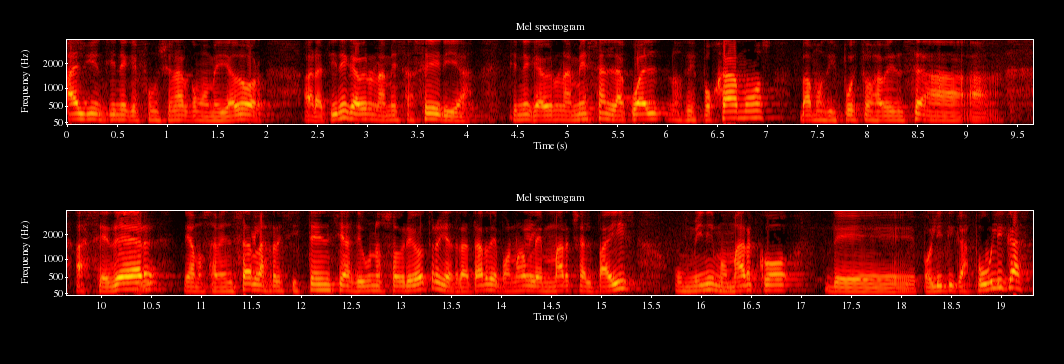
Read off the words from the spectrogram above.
alguien tiene que funcionar como mediador. Ahora, tiene que haber una mesa seria, tiene que haber una mesa en la cual nos despojamos, vamos dispuestos a, vencer, a, ceder, digamos, a vencer las resistencias de unos sobre otros y a tratar de ponerle en marcha al país un mínimo marco de políticas públicas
